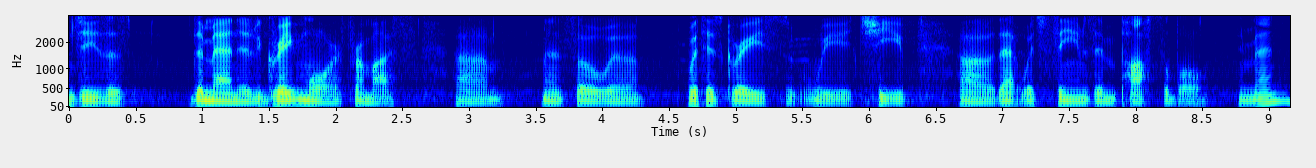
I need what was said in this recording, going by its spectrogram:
Jesus demanded a great more from us. Um, and so, uh, with His grace, we achieve uh, that which seems impossible. Amen?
